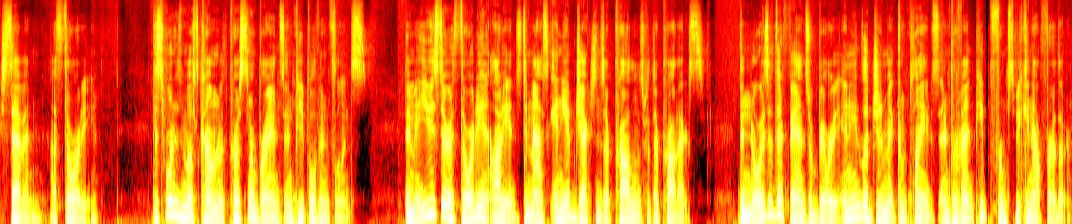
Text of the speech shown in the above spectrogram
7. Authority. This one is most common with personal brands and people of influence. They may use their authority and audience to mask any objections or problems with their products. The noise of their fans will bury any legitimate complaints and prevent people from speaking out further.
